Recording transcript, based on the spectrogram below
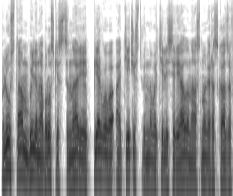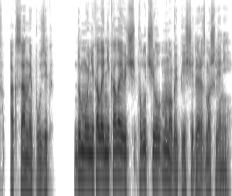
Плюс там были наброски сценария первого отечественного телесериала на основе рассказов Оксаны Пузик. Думаю, Николай Николаевич получил много пищи для размышлений.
